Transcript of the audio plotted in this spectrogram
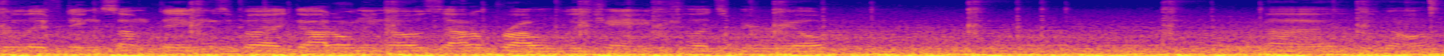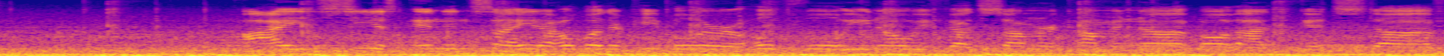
for lifting some things, but God only knows that'll probably change. Let's be real. Uh, you know, I see us end in sight. I hope other people are hopeful. You know, we've got summer coming up, all that good stuff.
